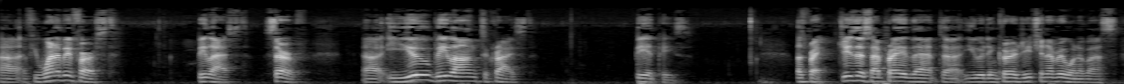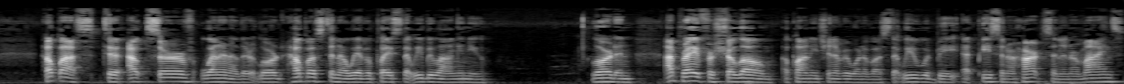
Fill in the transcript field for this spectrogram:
uh, if you want to be first, be last. Serve. Uh, you belong to Christ. Be at peace. Let's pray. Jesus, I pray that uh, you would encourage each and every one of us. Help us to outserve one another. Lord, help us to know we have a place that we belong in you. Lord, and I pray for shalom upon each and every one of us, that we would be at peace in our hearts and in our minds.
